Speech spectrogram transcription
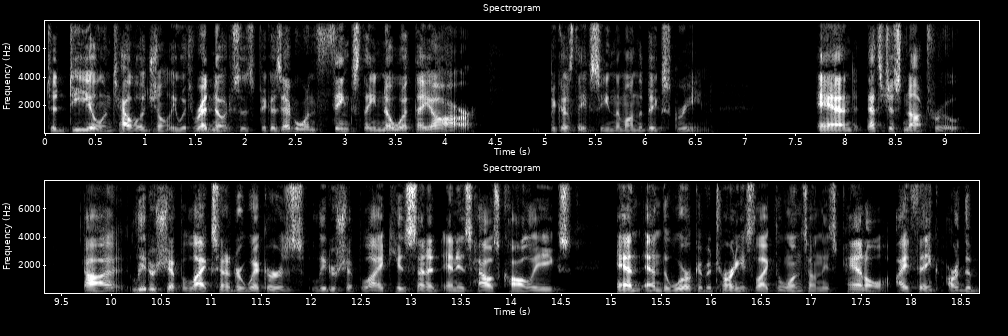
to deal intelligently with red notices because everyone thinks they know what they are because they've seen them on the big screen. And that's just not true. Uh, leadership like Senator Wicker's, leadership like his Senate and his House colleagues, and, and the work of attorneys like the ones on this panel, I think, are the,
